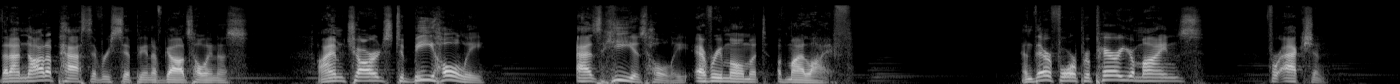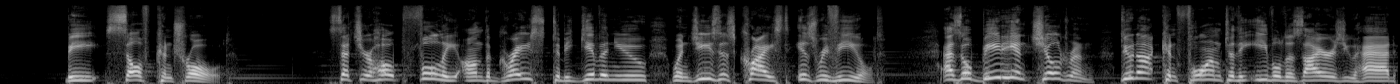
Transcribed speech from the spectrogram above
that I'm not a passive recipient of God's holiness. I am charged to be holy as He is holy every moment of my life. And therefore, prepare your minds for action. Be self controlled. Set your hope fully on the grace to be given you when Jesus Christ is revealed. As obedient children, do not conform to the evil desires you had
